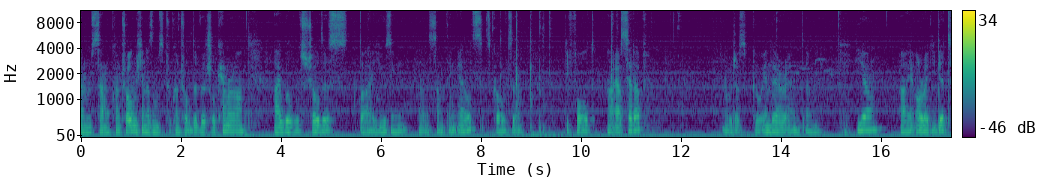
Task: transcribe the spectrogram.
um, some control mechanisms to control the virtual camera. I will show this by using uh, something else. It's called the default AR setup. I will just go in there and um, here I already did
